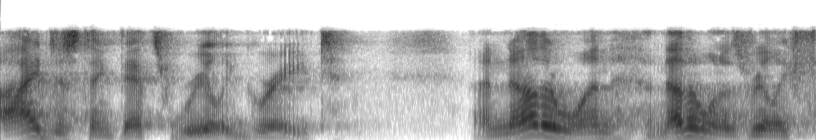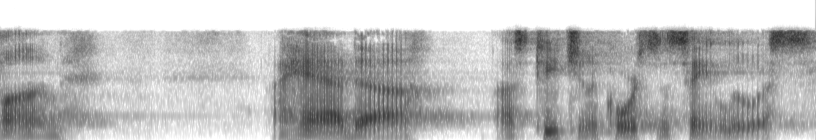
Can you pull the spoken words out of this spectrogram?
I just think that's really great. Another one, another one is really fun. I had, uh, I was teaching a course in St. Louis,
